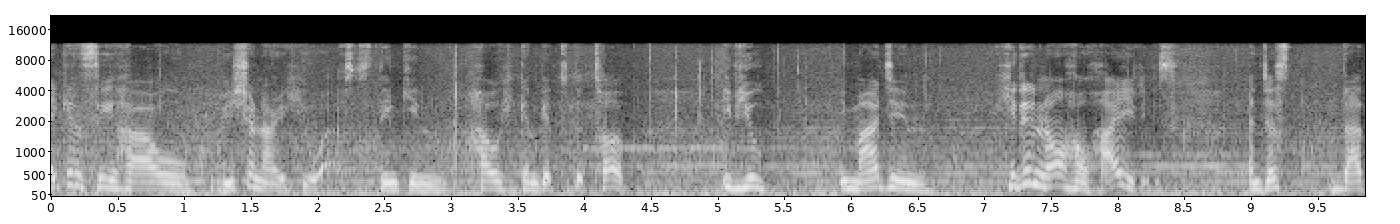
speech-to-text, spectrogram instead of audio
I can see how visionary he was, thinking how he can get to the top. If you imagine, he didn't know how high it is. And just that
